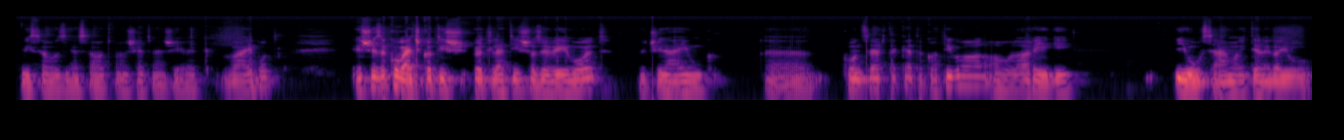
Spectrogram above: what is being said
visszahozni ezt a 60-as, 70-es évek vibe-ot. És ez a Kovács is ötlet is az övé volt, csináljunk koncerteket a Katival, ahol a régi jó számai, tényleg a jó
